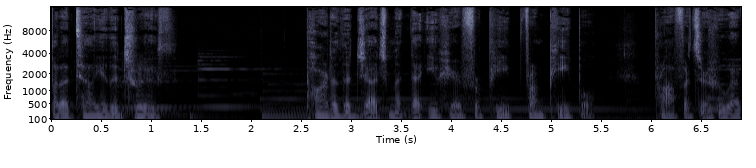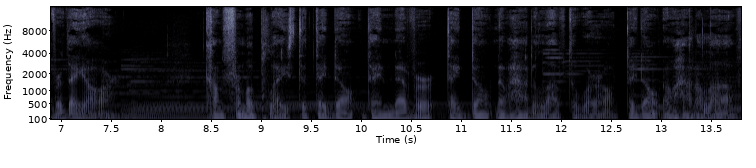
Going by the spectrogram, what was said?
But I tell you the truth, part of the judgment that you hear pe- from people, prophets or whoever they are, comes from a place that they don't they never they don't know how to love the world. They don't know how to love.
